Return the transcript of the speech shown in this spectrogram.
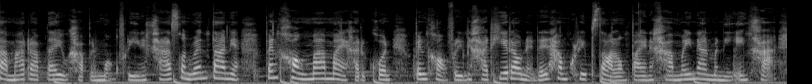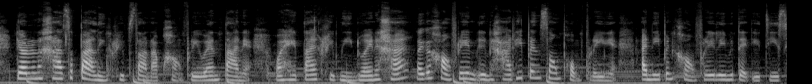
สามารถรับได้อยู่ค่ะเป็นหมวกฟรีนะคะ ส่วนแว่นตาเนี่ยเป็นของมาใหม่ค่ะทุกคนเป็นของฟรีนะคะที่เราเนี่ยได้ทำคลิปสอนลงไปนะคะ ไม่นานมานี้เองค่ะ เดี๋ยวนะคะจะแปะลิงก์คลิปสอนรับของฟรีแว่นตาเนี่ยไว้ให้ใต้คลิปนี้ด้วยนะคะ แล้วก็ของฟรีอื่นๆนะคะที่เป็นทรงผมฟรีเนี่ยอันนี้เป็นของฟรี limited UGC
